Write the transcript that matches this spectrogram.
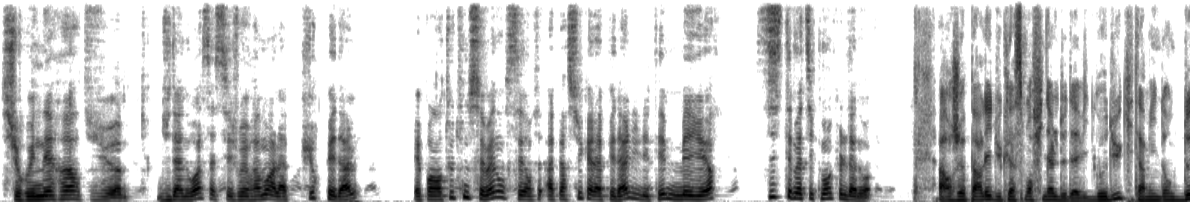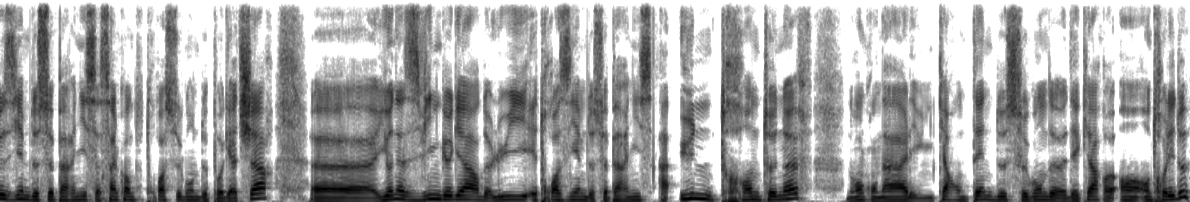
sur une erreur du euh, du danois, ça s'est joué vraiment à la pure pédale. Et pendant toute une semaine, on s'est aperçu qu'à la pédale, il était meilleur systématiquement que le danois. Alors je parlais du classement final de David Godu qui termine donc deuxième de ce Paris-Nice à 53 secondes de Pogachar. Euh, Jonas Vingegaard lui est troisième de ce Paris-Nice à 1,39. Donc on a une quarantaine de secondes d'écart euh, entre les deux.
